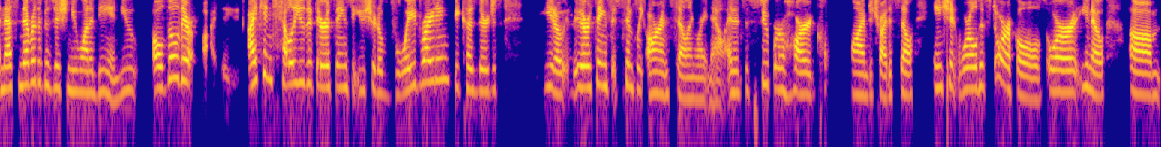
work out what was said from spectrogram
and that's never the position you want to be in. You although there i can tell you that there are things that you should avoid writing because they're just you know there are things that simply aren't selling right now and it's a super hard climb to try to sell ancient world historicals or you know um,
